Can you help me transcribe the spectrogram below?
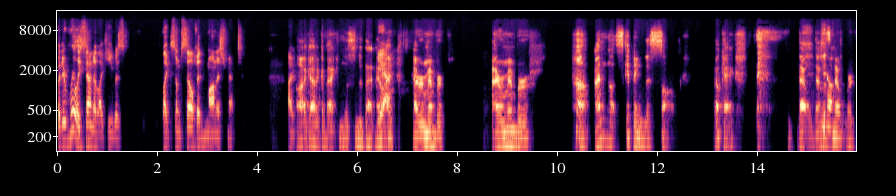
but it really sounded like he was like some self admonishment. Oh, I got to go back and listen to that now. Yeah. I, I remember, I remember, huh, I'm not skipping this song. Okay. that that You was know- noteworthy.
